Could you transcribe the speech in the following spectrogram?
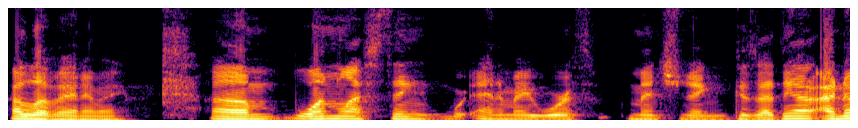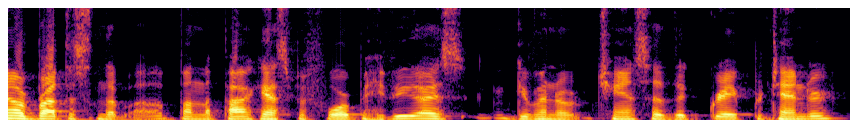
I love anime. Um, one last thing, anime worth mentioning because I think I know I brought this in the, up on the podcast before, but have you guys given a chance of the Great Pretender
